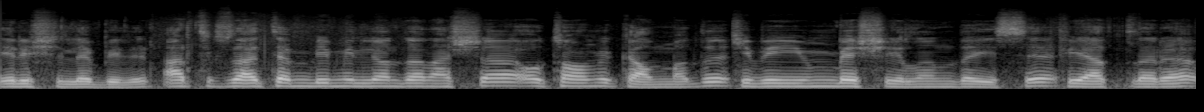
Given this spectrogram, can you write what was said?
erişilebilir. Artık zaten 1 milyondan aşağı otomobil kalmadı. 2025 yılında ise fiyatlara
